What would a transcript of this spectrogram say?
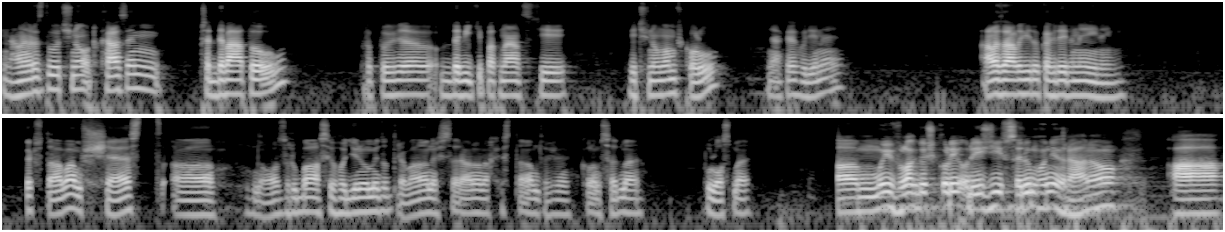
Na univerzitu většinou odcházím před devátou, protože od 9.15 většinou mám školu, nějaké hodiny, ale záleží to každý den je jiný. Tak vstávám v 6 a no, zhruba asi hodinu mi to trvá, než se ráno nachystám, takže kolem sedmé, půl osmé. A Můj vlak do školy odjíždí v 7 hodin ráno a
